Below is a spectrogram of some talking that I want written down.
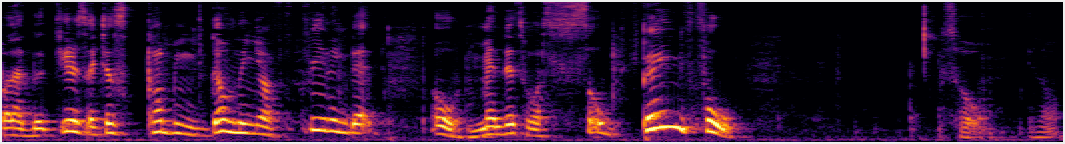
But like, the tears are just coming down, and you're feeling that, oh man, this was so painful. So, you know,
